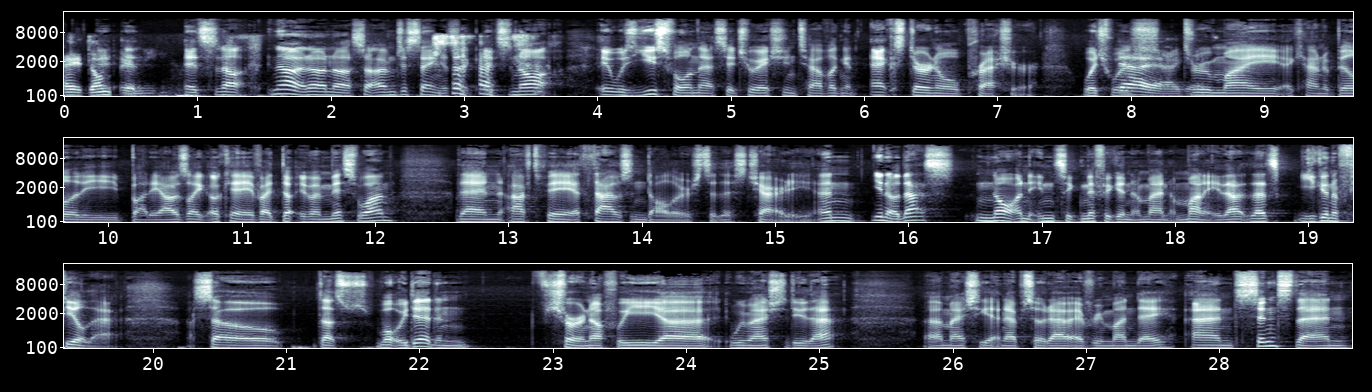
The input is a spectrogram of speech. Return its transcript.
hey, don't it, it, It's not. No, no, no. So I'm just saying it's like it's not. It was useful in that situation to have like an external pressure, which was yeah, yeah, through my accountability buddy. I was like, okay, if I do, if I miss one, then I have to pay a thousand dollars to this charity, and you know that's not an insignificant amount of money. That that's you're gonna feel that. So that's what we did, and sure enough, we uh, we managed to do that. Managed to get an episode out every Monday, and since then,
